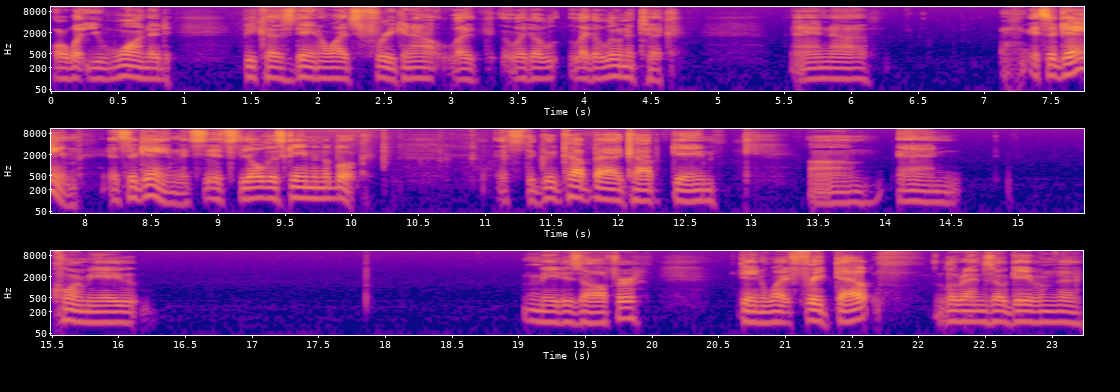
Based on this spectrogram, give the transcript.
or what you wanted because Dana White's freaking out like like a like a lunatic. And uh, it's a game. It's a game. It's it's the oldest game in the book. It's the good cop bad cop game. Um, and Cormier made his offer. Dana White freaked out. Lorenzo gave him the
